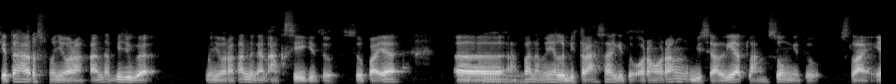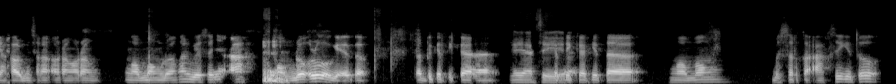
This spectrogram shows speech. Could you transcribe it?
kita harus menyuarakan tapi juga menyuarakan dengan aksi gitu supaya uh, hmm. apa namanya lebih terasa gitu orang-orang bisa lihat langsung gitu selain ya kalau misalkan orang-orang ngomong doang kan biasanya ah ngomdok lu gitu tapi ketika iya sih, ketika iya. kita ngomong beserta aksi gitu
